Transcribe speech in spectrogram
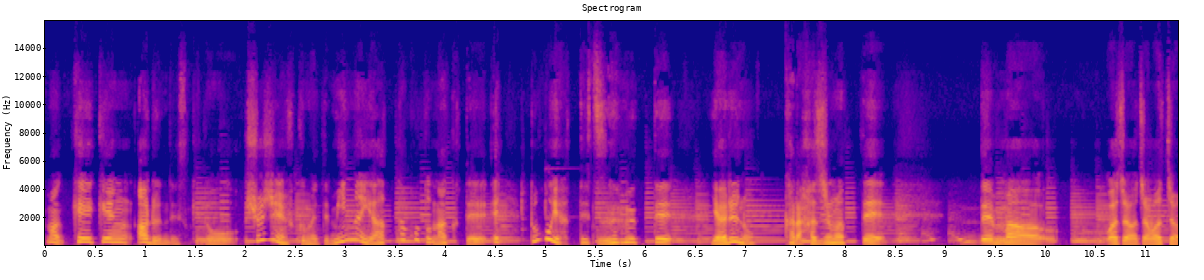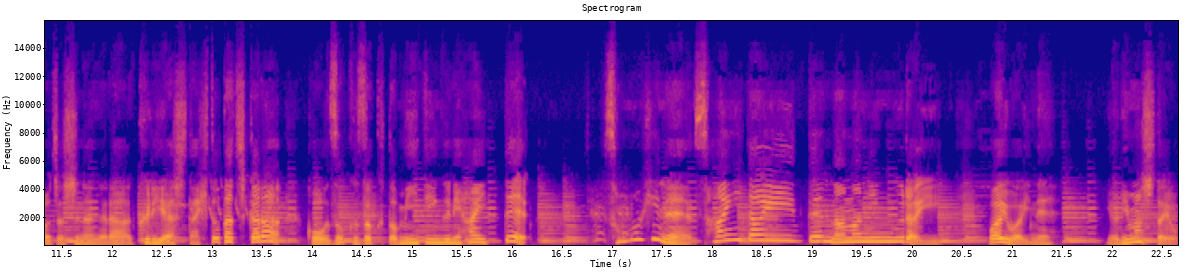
まあ、経験あるんですけど、主人含めてみんなやったことなくて、え、どうやってズームってやるの？から始まって、で、まあ、わちゃわちゃわちゃわちゃしながらクリアした人たちからこう続々とミーティングに入ってその日ね最大で7人ぐらいワイワイねやりましたよ。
